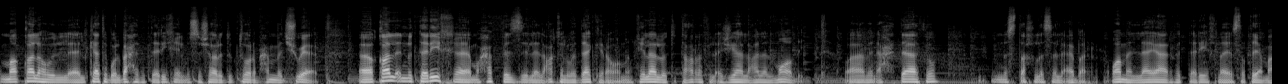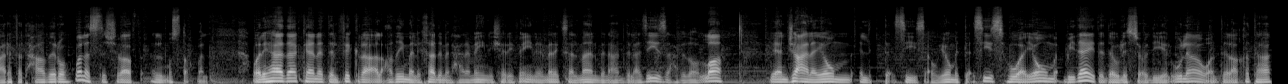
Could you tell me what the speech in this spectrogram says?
ما قاله الكاتب والباحث التاريخي المستشار الدكتور محمد شويع. آه، قال أنه التاريخ آه، محفز للعقل والذاكرة ومن خلاله تتعرف الأجيال على الماضي. ومن أحداثه نستخلص العبر. ومن لا يعرف التاريخ لا يستطيع معرفة حاضره ولا استشراف المستقبل. ولهذا كانت الفكرة العظيمة لخادم الحرمين الشريفين الملك سلمان بن عبد العزيز حفظه الله بأن جعل يوم التأسيس أو يوم التأسيس هو يوم بداية الدولة السعودية الأولى وانطلاقتها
